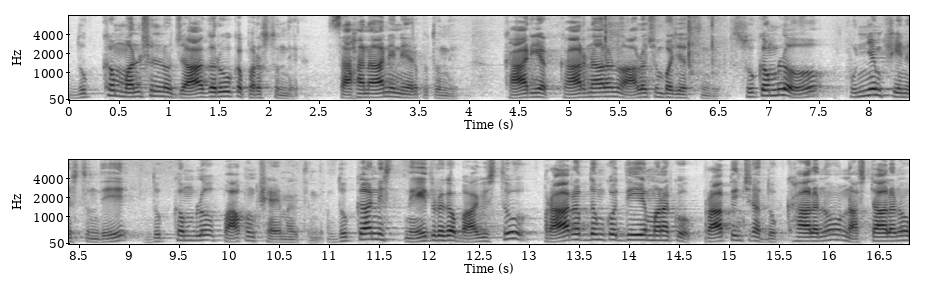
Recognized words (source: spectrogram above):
దుఃఖం మనుషులను జాగరూకపరుస్తుంది. సహనాన్ని నేర్పుతుంది. కార్య కారణాలను ఆలోచింపజేస్తుంది. సుఖంలో పుణ్యం క్షీణిస్తుంది దుఃఖంలో పాపం క్షయమవుతుంది. దుఃఖాన్ని స్నేహితుడిగా భావిస్తూ ప్రారంధం కొద్దీ మనకు ప్రాప్తించిన దుఃఖాలను నష్టాలను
